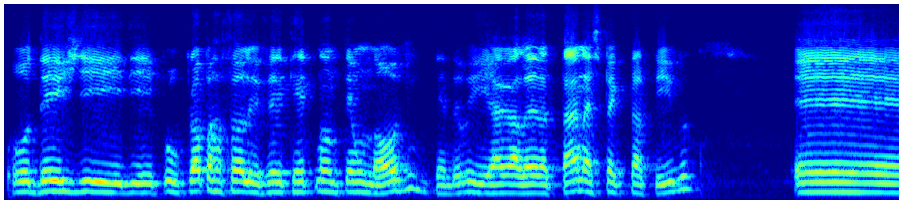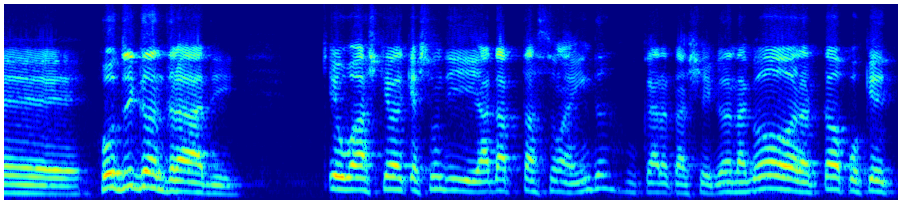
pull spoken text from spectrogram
ou desde de, o próprio Rafael Oliveira, que a gente não tem um 9, entendeu? E a galera tá na expectativa. É... Rodrigo Andrade, eu acho que é uma questão de adaptação ainda. O cara tá chegando agora, tal, porque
